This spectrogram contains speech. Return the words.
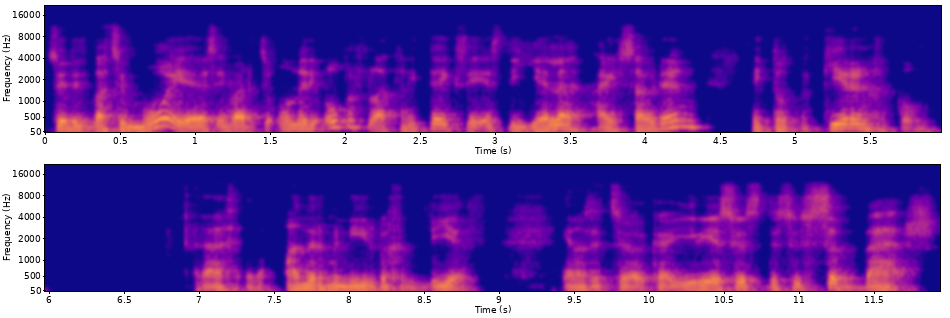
So dit wat so mooi is en wat so onder die oppervlak van die teks sê is die hele huishouding het tot bekering gekom. Reg in 'n ander manier begin leef. En as dit so okay hierdie is so dis so subvers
